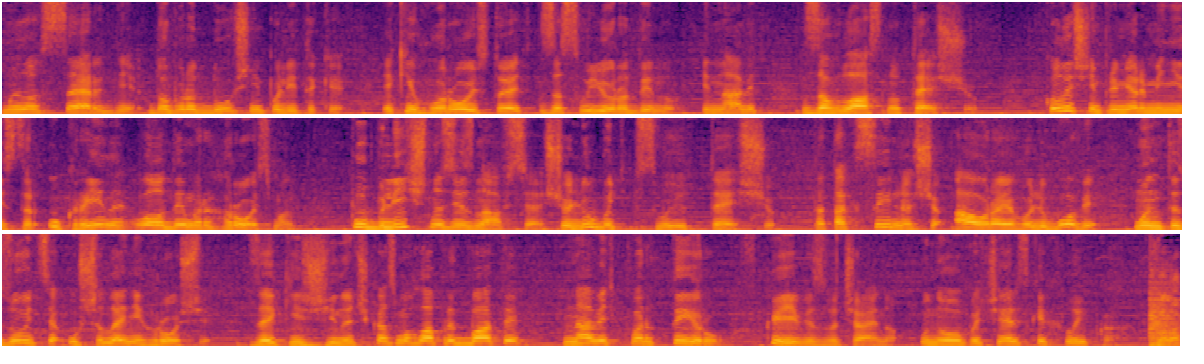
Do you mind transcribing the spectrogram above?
милосердні, добродушні політики, які горою стоять за свою родину і навіть за власну тещу. Колишній прем'єр-міністр України Володимир Гройсман публічно зізнався, що любить свою тещу, та так сильно, що аура його любові монетизується у шалені гроші, за які жіночка змогла придбати навіть квартиру Києві, звичайно, у Новопечерських липках. взяла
